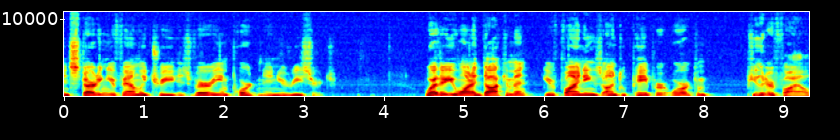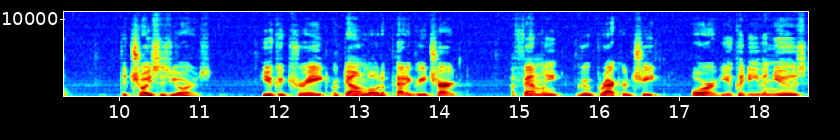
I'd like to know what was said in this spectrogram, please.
and starting your family tree is very important in your research. Whether you want to document your findings onto paper or a computer file, the choice is yours. You could create or download a pedigree chart, a family group record sheet, or you could even use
